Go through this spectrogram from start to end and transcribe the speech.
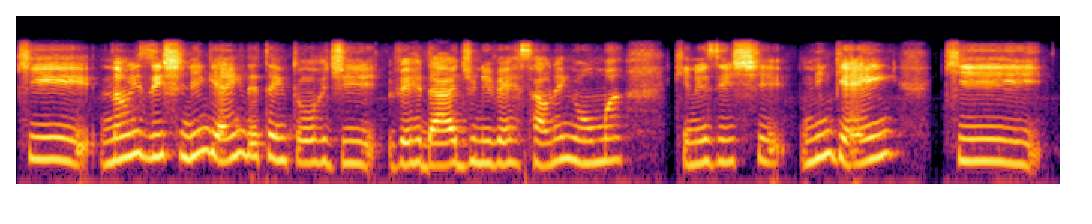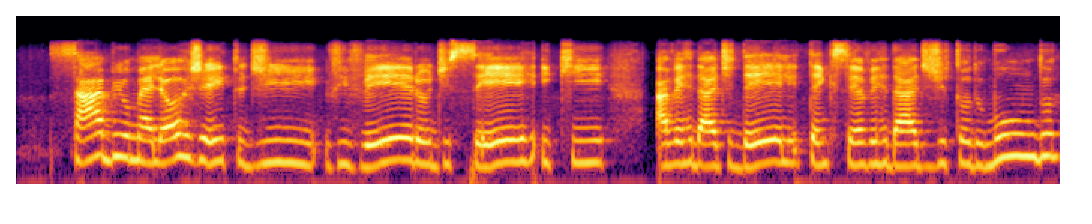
que não existe ninguém detentor de verdade universal nenhuma, que não existe ninguém que sabe o melhor jeito de viver ou de ser e que a verdade dele tem que ser a verdade de todo mundo.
